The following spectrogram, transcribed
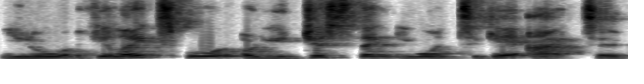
you know if you like sport or you just think you want to get active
